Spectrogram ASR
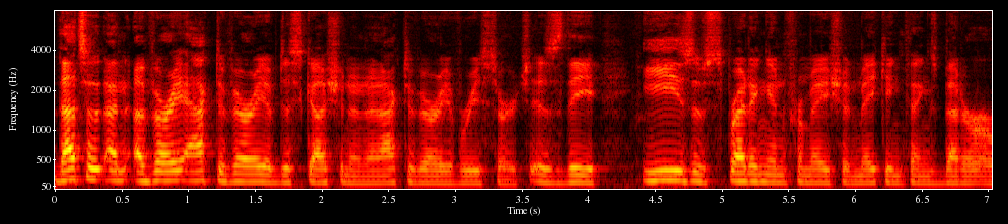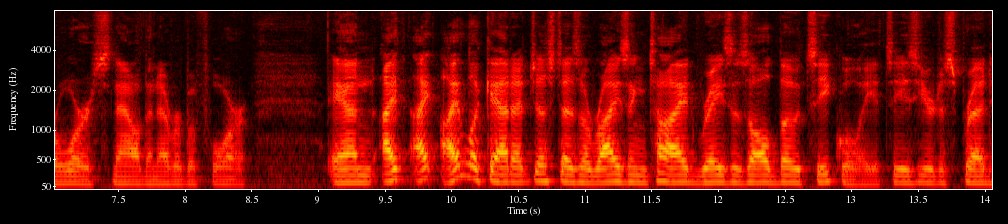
that's a, a very active area of discussion and an active area of research. Is the ease of spreading information making things better or worse now than ever before. And I, I, I, look at it just as a rising tide raises all boats equally. It's easier to spread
